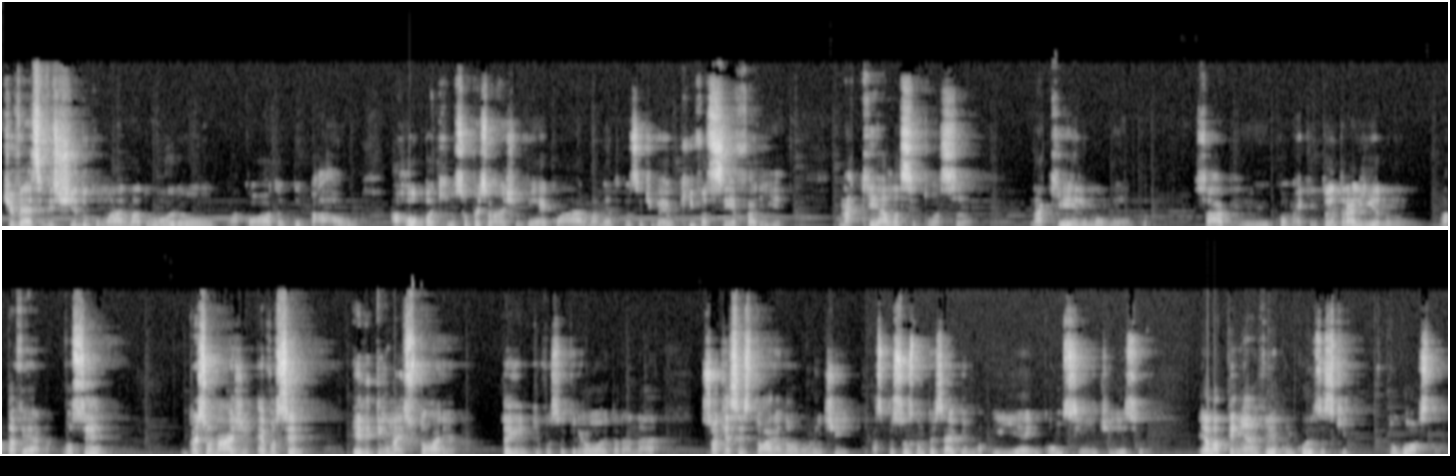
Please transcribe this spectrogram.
tivesse vestido com uma armadura ou uma cota de pau, a roupa que o seu personagem tiver, com a armamento que você tiver, o que você faria naquela situação, naquele momento, sabe? Como é que tu entraria numa taverna? Você. O personagem é você. Ele tem uma história, tem que você criou e tal, né? Só que essa história normalmente as pessoas não percebem e é inconsciente isso. Ela tem a ver com coisas que tu gosta,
